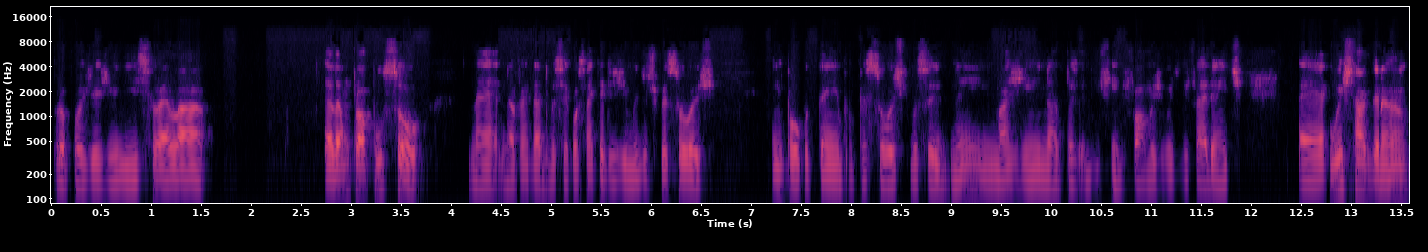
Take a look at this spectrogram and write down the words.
propôs desde o início, ela, ela é um propulsor. Né? Na verdade, você consegue atingir muitas pessoas em pouco tempo, pessoas que você nem imagina, enfim, de formas muito diferentes. É, o Instagram,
